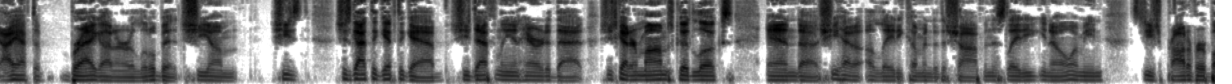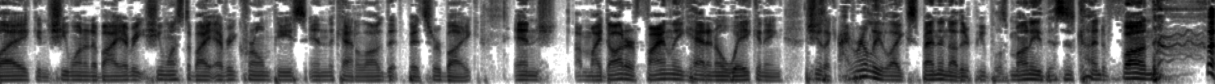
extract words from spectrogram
I have to brag on her a little bit. She um she's she's got the gift of gab. She definitely inherited that. She's got her mom's good looks, and uh, she had a, a lady come into the shop, and this lady, you know, I mean, she's proud of her bike, and she wanted to buy every she wants to buy every chrome piece in the catalog that fits her bike, and. She, uh, my daughter finally had an awakening. She's like, I really like spending other people's money. This is kind of fun. yeah,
